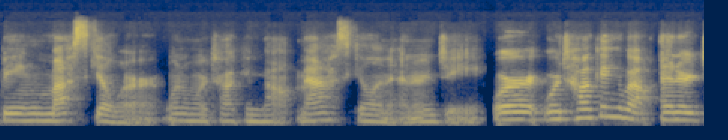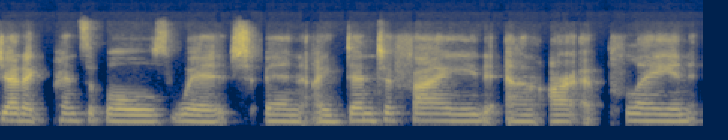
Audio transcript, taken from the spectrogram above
being muscular when we're talking about masculine energy. We're, we're talking about energetic principles which have been identified and are at play in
